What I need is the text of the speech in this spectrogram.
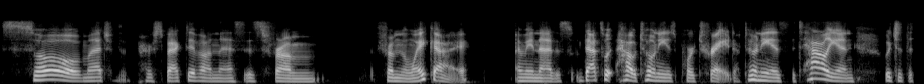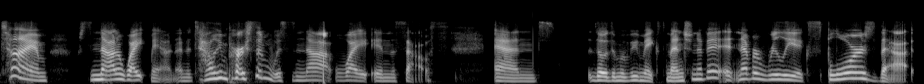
so much of the perspective on this is from from the white guy I mean, that is that's what how Tony is portrayed. Tony is Italian, which at the time was not a white man. An Italian person was not white in the South. And though the movie makes mention of it, it never really explores that.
